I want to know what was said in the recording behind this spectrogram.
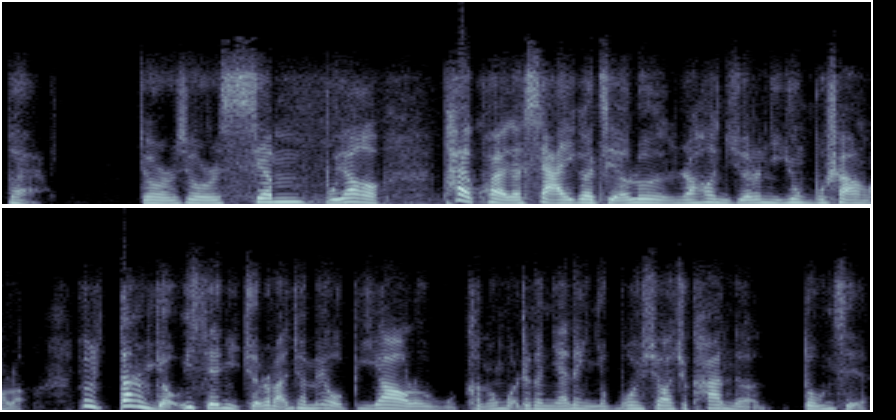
对，就是就是先不要太快的下一个结论，然后你觉得你用不上了，就但是有一些你觉得完全没有必要了，可能我这个年龄你就不会需要去看的东西，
